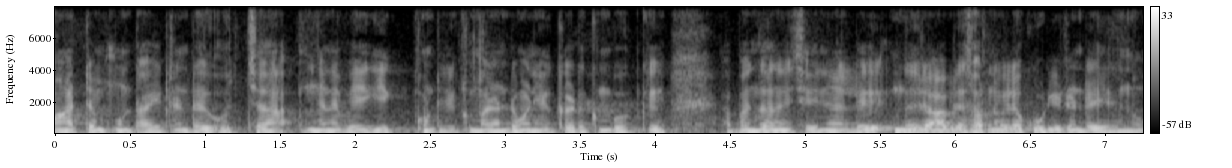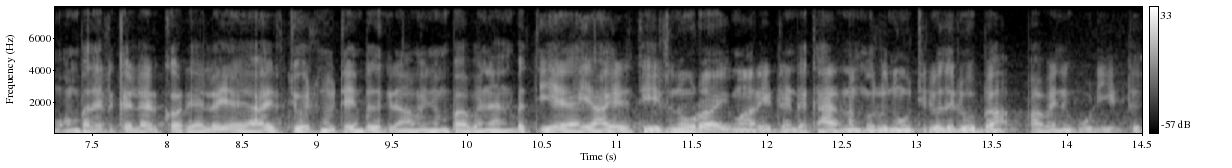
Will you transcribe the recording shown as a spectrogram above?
മാറ്റം ഉണ്ടായിട്ടുണ്ട്. ഉച്ച ഇങ്ങനെ വൈകിക്കൊണ്ടിരിക്കുമ്പോൾ രണ്ട് മണിയൊക്കെ അടുക്കുമ്പോൾക്ക് അപ്പോൾ എന്താണെന്ന് വെച്ച് കഴിഞ്ഞാൽ ഇന്ന് രാവിലെ സ്വർണവില കൂടിയിട്ടുണ്ടായിരുന്നു. ഒമ്പതരക്ക് എല്ലാവർക്കും അറിയാമല്ലോ ഏഴായിരത്തി ഒരുന്നൂറ്റി അമ്പത് ഗ്രാമിനും പവൻ അൻപത്തി ഏഴായിരത്തി ഇരുന്നൂറായി മാറിയിട്ടുണ്ട്. കാരണം ഒരു നൂറ്റി ഇരുപത് രൂപ പവന് കൂടിയിട്ട്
